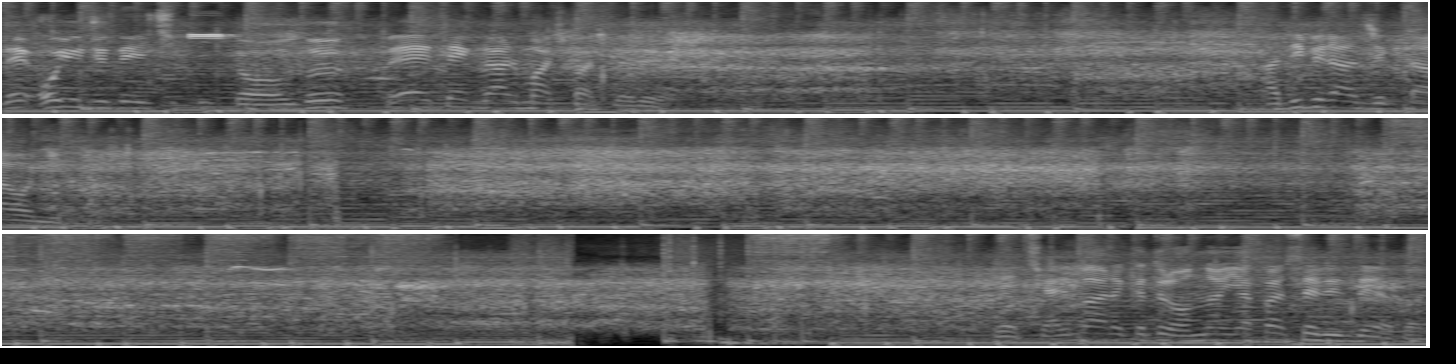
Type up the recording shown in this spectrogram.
Ve oyuncu değişiklik de oldu ve tekrar maç başladı. Hadi birazcık daha oynayalım. Hareketleri onlar yaparsa biz de yaparız.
